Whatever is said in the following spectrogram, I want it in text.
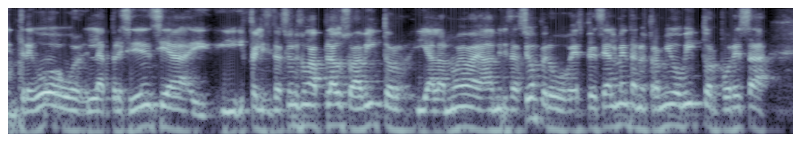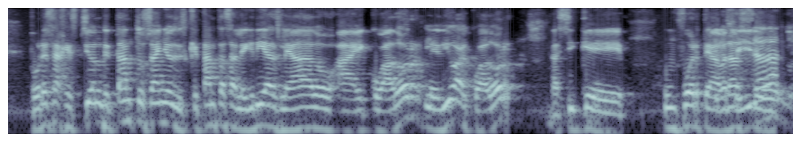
entregó la presidencia y, y, felicitaciones, un aplauso a Víctor y a la nueva administración, pero especialmente a nuestro amigo Víctor por esa por esa gestión de tantos años, es que tantas alegrías le ha dado a Ecuador, le dio a Ecuador. Así que un fuerte abrazo. Seguirá dando,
